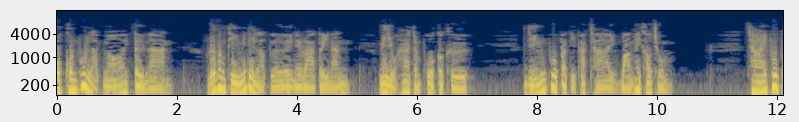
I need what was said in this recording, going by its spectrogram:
บุคคลผู้หลับน้อยตื่นนาน หรือบางทีไม่ได้หลับเลยในราตรีนั้น มีอยู่ห้าจำพวกก็คือ หญิงผู้ปฏิพัติชายหวังให้เขาชม ชายผู้ป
